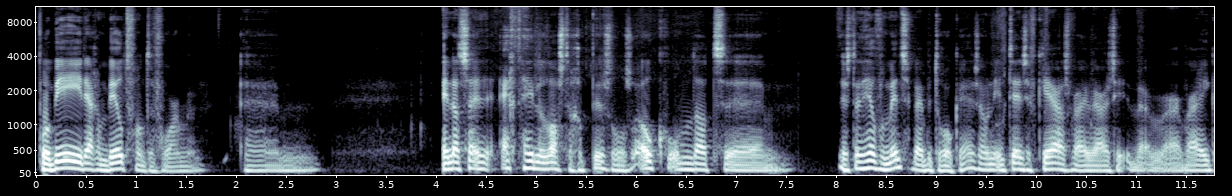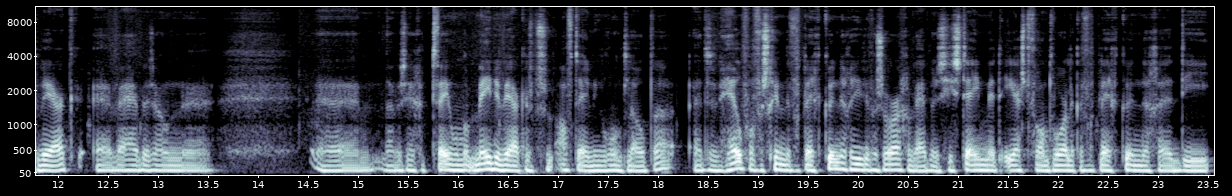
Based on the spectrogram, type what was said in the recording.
Probeer je daar een beeld van te vormen. Um, en dat zijn echt hele lastige puzzels. Ook omdat. Uh, er zijn heel veel mensen bij betrokken. Zo'n intensive care waar, waar, waar, ik werk. Uh, wij hebben zo'n. Uh, laten we zeggen, 200 medewerkers op zo'n afdeling rondlopen. Er zijn heel veel verschillende verpleegkundigen die ervoor zorgen. We hebben een systeem met eerst verantwoordelijke verpleegkundigen die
